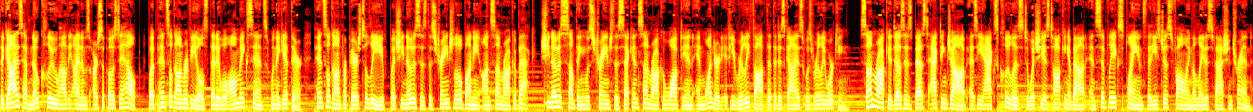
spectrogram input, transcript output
The guys have no clue how the items are supposed to help, but Pencilgon reveals that it will all make sense when they get there. Pencilgon prepares to leave, but she notices the strange little bunny on Sunraku back. She noticed something was strange the second Sunraku walked in and wondered if he really thought that the disguise was really working. Sunraku does his best acting job as he acts clueless to what she is talking about and simply explains that he's just following the latest fashion trend.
